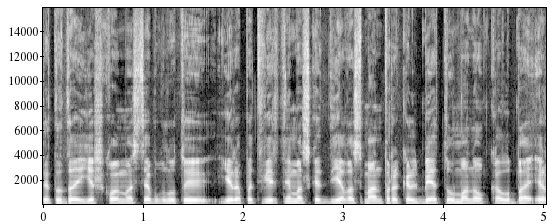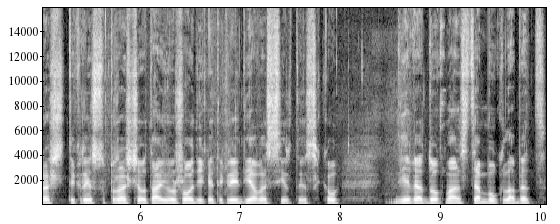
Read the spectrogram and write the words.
Tai tada ieškojimas stebuklų, tai yra patvirtinimas, kad Dievas man prakalbėtų mano kalba ir aš tikrai suprasčiau tą jo žodį, kad tikrai Dievas ir tai sakau, Dieve duok man stebuklą, bet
